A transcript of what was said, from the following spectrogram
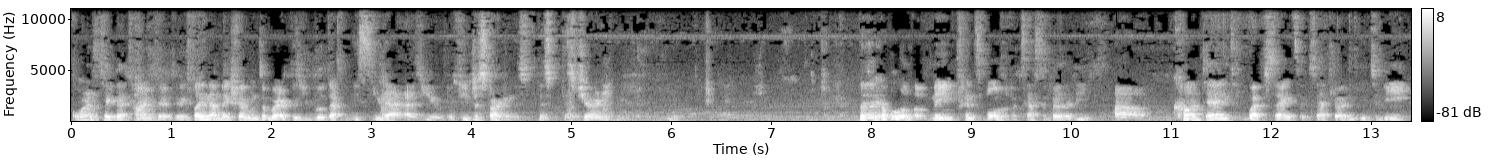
I wanted to take that time to, to explain that, make sure everyone's aware, because you will definitely see that as you if you're just starting this, this, this journey. There's a couple of, of main principles of accessibility. Um, content, websites, etc., need to be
